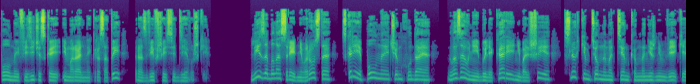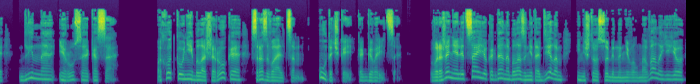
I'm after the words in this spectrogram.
полной физической и моральной красоты развившейся девушки. Лиза была среднего роста, скорее полная, чем худая, глаза у ней были карие, небольшие, с легким темным оттенком на нижнем веке, длинная и русая коса. Походка у ней была широкая, с развальцем, уточкой, как говорится. Выражение лица ее, когда она была занята делом и ничто особенно не волновало ее,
